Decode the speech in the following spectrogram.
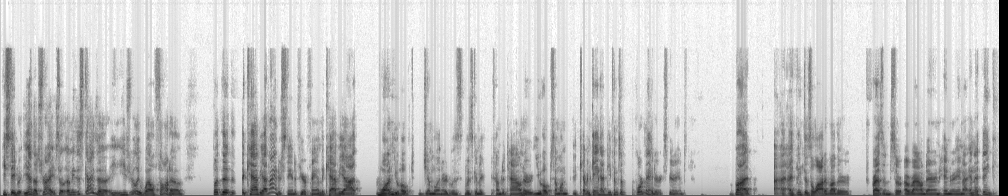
He stayed with, yeah, that's right. So I mean, this guy's a he's really well thought of. But the, the, the caveat, and I understand if you're a fan, the caveat one, you hoped Jim Leonhard was was going to come to town, or you hoped someone Kevin Kane had defensive coordinator experience. But I, I think there's a lot of other presence around Aaron Henry, and I, and I think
